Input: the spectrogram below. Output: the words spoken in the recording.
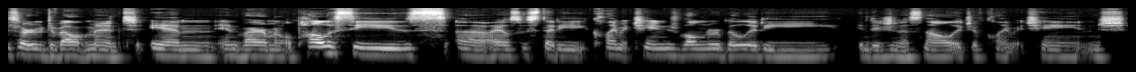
sort of development in environmental policies. Uh, I also study climate change vulnerability, indigenous knowledge of climate change.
